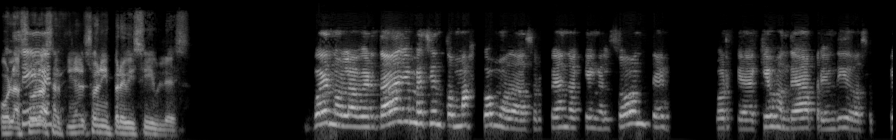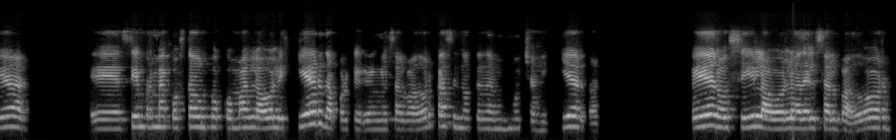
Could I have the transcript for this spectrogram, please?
¿O las olas al final son imprevisibles? Bueno, la verdad yo me siento más cómoda surfeando aquí en el Sonte, porque aquí es donde he aprendido a surfear. Eh, siempre me ha costado un poco más la ola izquierda, porque en El Salvador casi no tenemos muchas izquierdas. Pero sí, la ola del Salvador,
